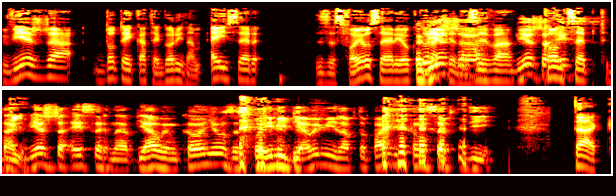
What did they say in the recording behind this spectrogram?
wjeżdża do tej kategorii tam Acer ze swoją serią, która wjeżdża, się nazywa Concept Acer, D. Tak, wjeżdża Acer na białym koniu ze swoimi białymi laptopami Concept D. Tak.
